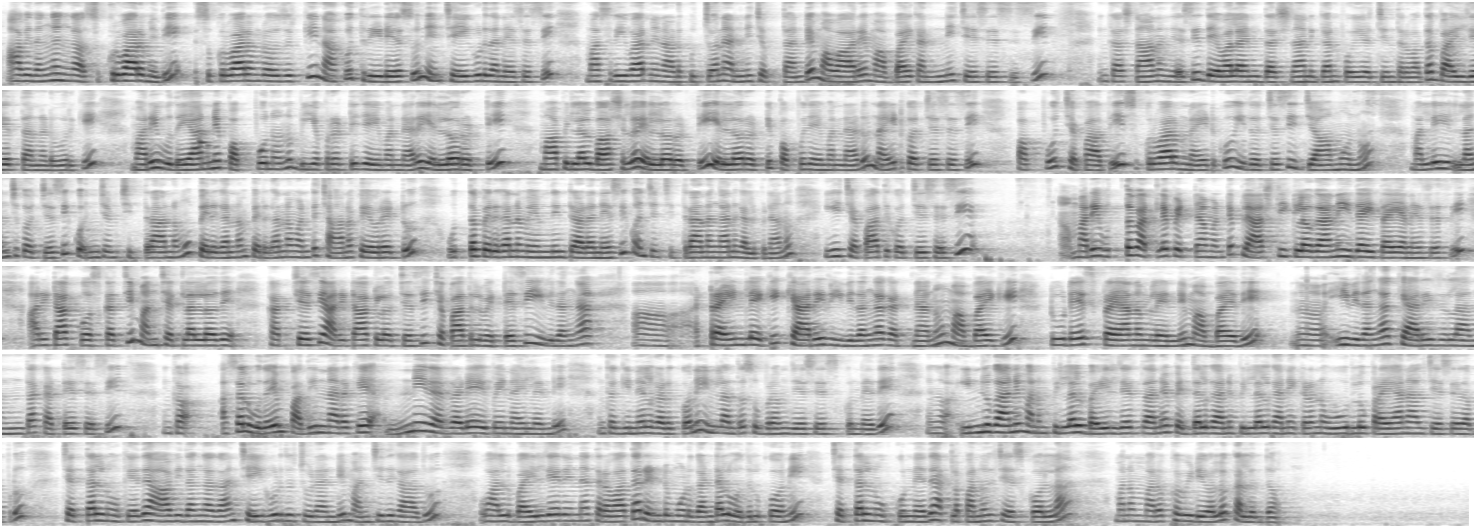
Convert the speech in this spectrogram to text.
ఆ విధంగా ఇంకా శుక్రవారం ఇది. శుక్రవారం రోజుకి నాకు త్రీ డేస్ నేను చేయకూడదు అనేసి మా శ్రీవారు నేను ఆడ కూర్చొని అన్నీ చెప్తా. అంటే మా వారే మా అబ్బాయికి అన్నీ చేసేసేసి ఇంకా స్నానం చేసి దేవాలయానికి దర్శనానికి కానీ పోయి వచ్చిన తర్వాత బయలుదేరుతాన్నాడు ఊరికి. మరి ఉదయాన్నే పప్పును బియ్యపు రొట్టి చేయమన్నారు. ఎల్లో రొట్టి మా పిల్లల భాషలో ఎల్లో రొట్టి ఎల్లో రొట్టి పప్పు చేయమన్నాడు. నైట్కి వచ్చేసేసి పప్పు చపాతి శుక్రవారం నైట్కు ఇది వచ్చేసి జామును. మళ్ళీ లంచ్కి వచ్చేసి కొంచెం చిత్రాన్నము పెరుగన్నం. పెరుగన్నం అంటే చాలా ఫేవరెట్ ఉత్త పెరుగన్నం ఏం తింటాడనేసి కొంచెం చిత్రాన్నంగానే కలిపినాను. ఈ చపాతీకి వచ్చేసేసి మరి ఉత్తవి అట్లే పెట్టామంటే ప్లాస్టిక్లో కానీ ఇది అవుతాయి అనేసి అరిటాకు కోసుకొచ్చి మన చెట్లల్లోది కట్ చేసి అరిటాకులో వచ్చేసి చపాతీలు పెట్టేసి ఈ విధంగా ట్రైన్లోకి క్యారీర్ ఈ విధంగా కట్టినాను. మా అబ్బాయికి టూ డేస్ ప్రయాణం లేండి మా అబ్బాయిది. ఈ విధంగా క్యారీర్లు అంతా కట్టేసేసి ఇంకా అసలు ఉదయం పదిన్నరకే అన్నీ రెడీ అయిపోయినాయిలండి. ఇంకా గిన్నెలు కడుక్కొని ఇండ్లంతా శుభ్రం చేసేసుకునేది. ఇండ్లు కానీ మనం పిల్లలు బయలుదేరుతానే పెద్దలు కానీ పిల్లలు కానీ ఎక్కడైనా ఊర్లు ప్రయాణాలు చేసేటప్పుడు చెత్తలు నూకేది ఆ విధంగా కానీ చేయకూడదు చూడండి మంచిది కాదు. వాళ్ళు బయలుదేరిన తర్వాత రెండు మూడు గంటలు వదులుకొని చెత్తలు నూక్కునేది అట్లా పనులు చేసుకోవాలా? మనం మరొక వీడియోలో కలుద్దాం.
